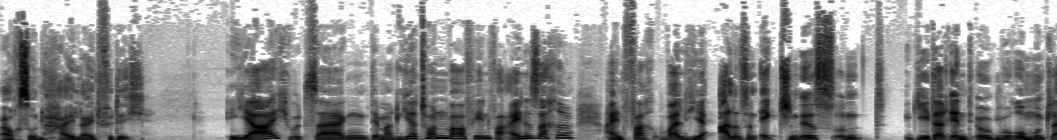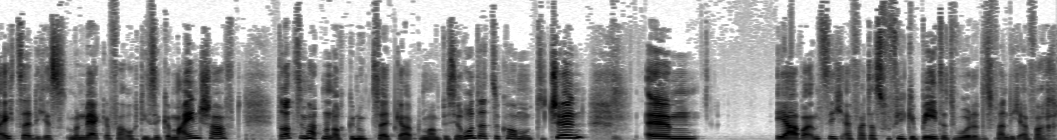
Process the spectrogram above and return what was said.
auch so ein Highlight für dich? Ja, ich würde sagen, der Mariathon war auf jeden Fall eine Sache. Einfach, weil hier alles in Action ist und jeder rennt irgendwo rum und gleichzeitig ist, man merkt einfach auch diese Gemeinschaft. Trotzdem hat man auch genug Zeit gehabt, um mal ein bisschen runterzukommen, um zu chillen. Ähm, ja, aber an sich einfach, dass so viel gebetet wurde, das fand ich einfach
